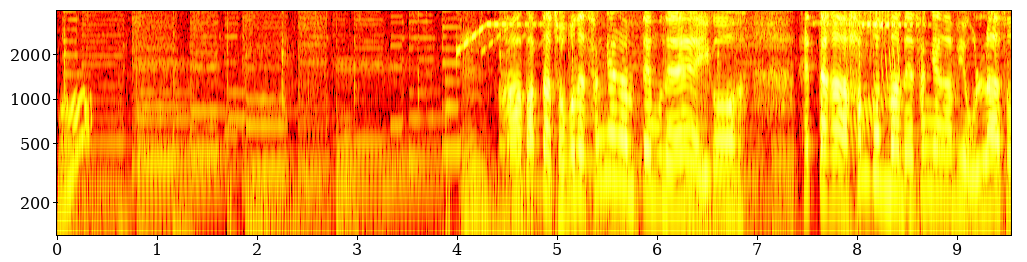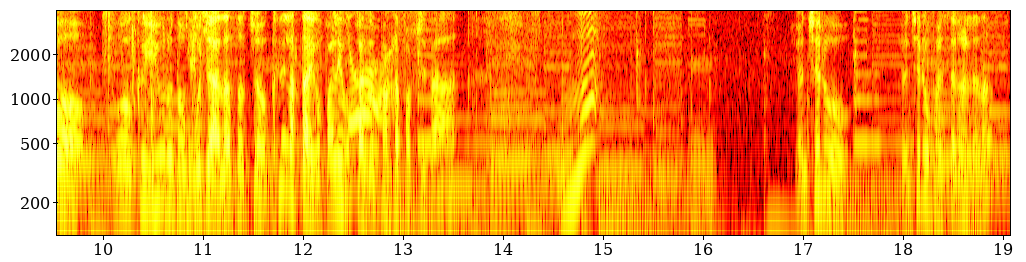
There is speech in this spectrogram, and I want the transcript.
お아 맞다. 저번에 상냥함 때문에 이거 했다가 한 번만에 상냥함이 올라서 어, 그 이후로 더 보지 않았었죠. 큰일 났다. 이거 빨리 가서 반납합시다. 연체료 연체료 발생하려나?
